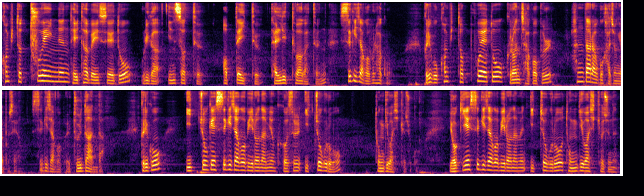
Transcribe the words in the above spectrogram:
컴퓨터 2에 있는 데이터베이스에도 우리가 인서트, 업데이트, 델리트와 같은 쓰기 작업을 하고 그리고 컴퓨터 4에도 그런 작업을 한다라고 가정해보세요. 쓰기 작업을 둘 다 한다. 그리고 이쪽에 쓰기 작업이 일어나면 그것을 이쪽으로 동기화시켜주고 여기에 쓰기 작업이 일어나면 이쪽으로 동기화시켜주는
